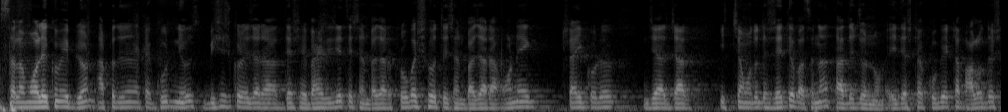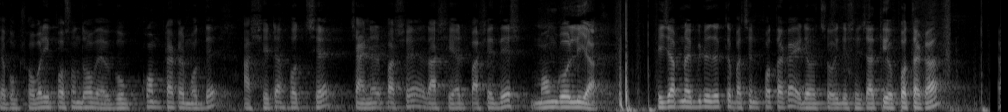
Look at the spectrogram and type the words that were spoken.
আসসালামু আলাইকুম এভরিওয়ান, আপনাদের জন্য একটা গুড নিউজ বিশেষ করে যারা দেশের বাইরে যেতে চান বা যারা প্রবাসী হতে চান বা যারা অনেক ট্রাই করে যা, যার ইচ্ছা মতো দেশে যেতে পারছে না, তাদের জন্য এই দেশটা খুবই একটা ভালো দেশ এবং সবারই পছন্দ হবে এবং কম টাকার মধ্যে। আর সেটা হচ্ছে চায়নার পাশে, রাশিয়ার পাশে দেশ মঙ্গোলিয়া। এই যে আপনার ভিডিও দেখতে পাচ্ছেন পতাকা, এটা হচ্ছে ওই দেশের জাতীয় পতাকা।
